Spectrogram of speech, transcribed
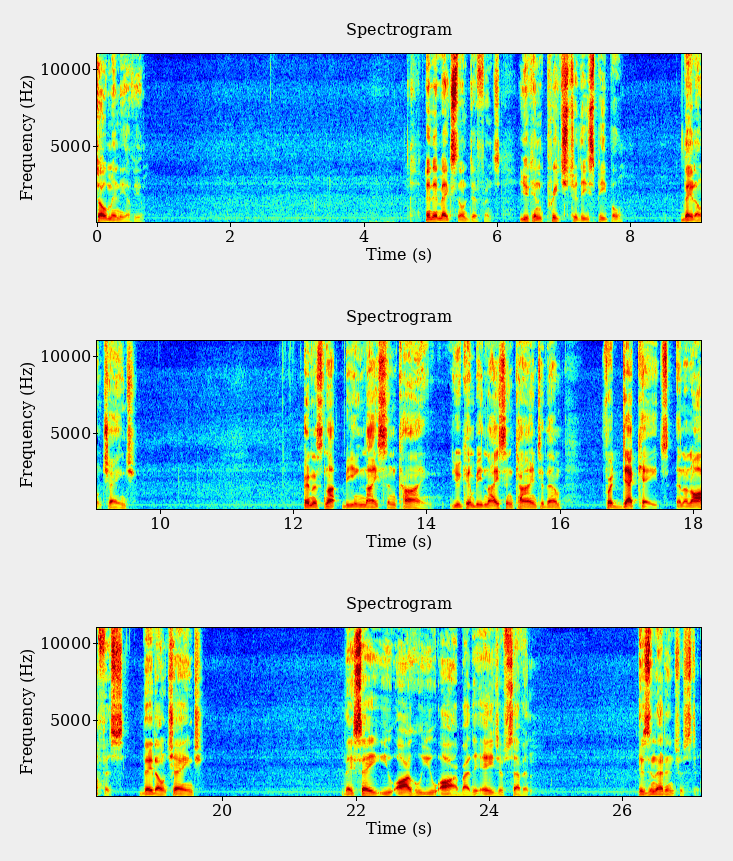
So many of you. And it makes no difference. You can preach to these people, they don't change. And it's not being nice and kind. You can be nice and kind to them for decades in an office, they don't change. They say you are who you are by the age of seven. Isn't that interesting?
